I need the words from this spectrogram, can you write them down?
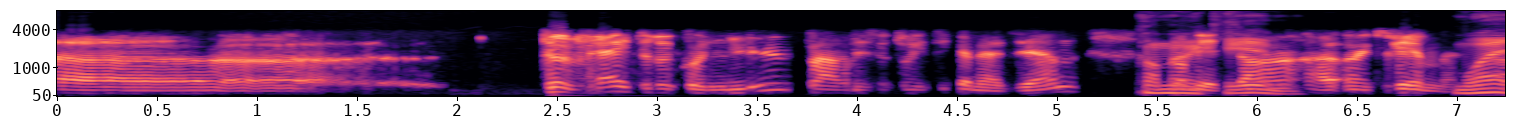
euh, devrait être reconnu par les autorités canadiennes comme, un étant crime. Euh, un crime. Ouais.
